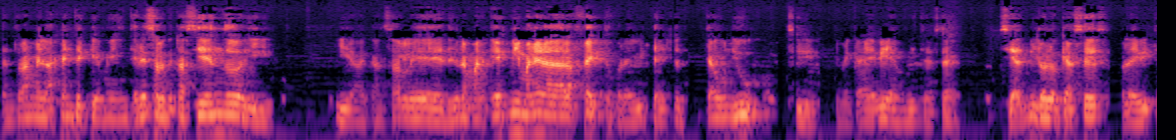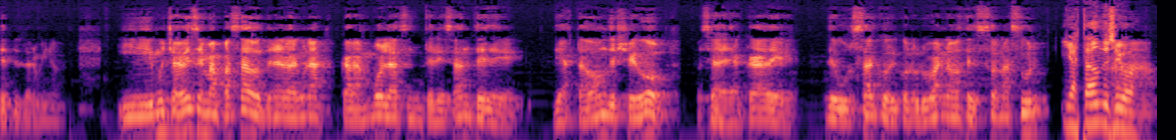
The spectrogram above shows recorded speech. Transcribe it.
centrarme en la gente que me interesa lo que está haciendo y, y alcanzarle de una manera, es mi manera de dar afecto, ahí, viste, yo te hago un dibujo, si, si me caes bien, viste, o si admiro lo que haces, por ahí, viste, te termino. Y muchas veces me ha pasado tener algunas carambolas interesantes de, de hasta dónde llegó, o sea, de acá de, de Bursaco, del conurbano de zona sur. ¿Y hasta dónde llegó? Ah,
